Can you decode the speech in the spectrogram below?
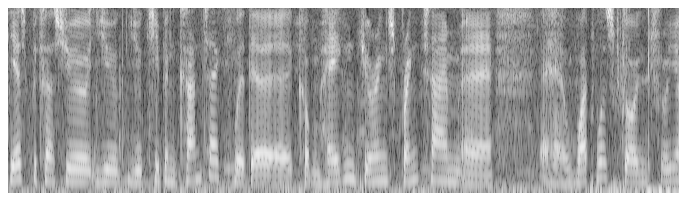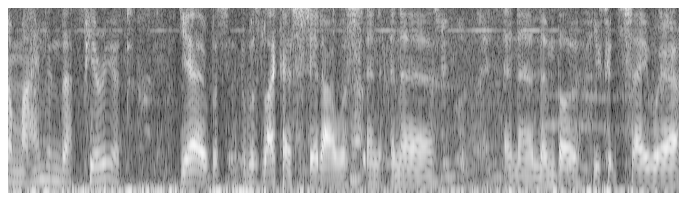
Yes, because you, you, you keep in contact with uh, Copenhagen during springtime. Uh, uh, what was going through your mind in that period? Yeah, it was it was like I said, I was in, in a in a limbo, you could say, where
